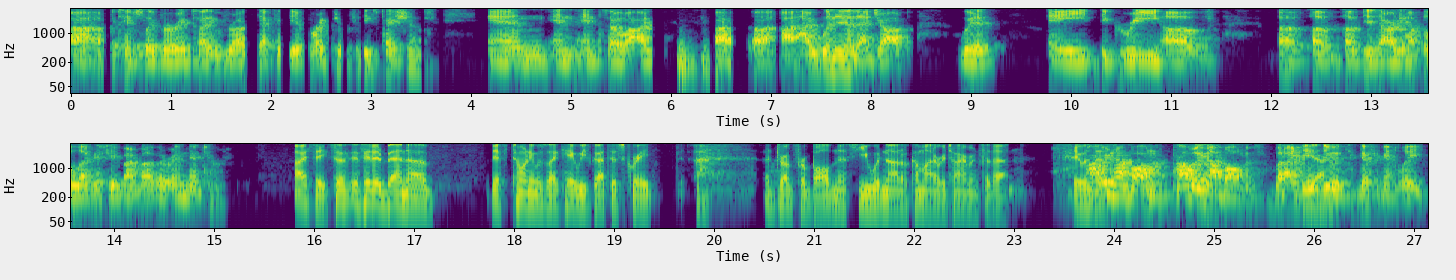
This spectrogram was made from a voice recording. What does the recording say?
uh, a potentially very exciting drug that could be a breakthrough for these patients, and and and so I uh, uh, I went into that job with a degree of, of, of, of, desire to help the legacy of my mother and mentor. I see. So if it had been a, if Tony was like, hey, we've got this great, uh, a drug for baldness, you would not have come out of retirement for that. It was probably not baldness. Probably not baldness, but I did yeah. do it significantly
